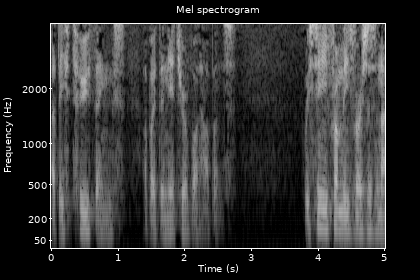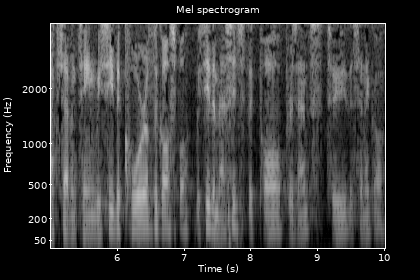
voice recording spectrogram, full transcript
at least two things about the nature of what happens. We see from these verses in Acts 17, we see the core of the gospel. We see the message that Paul presents to the synagogue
